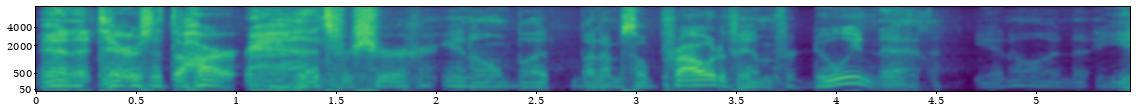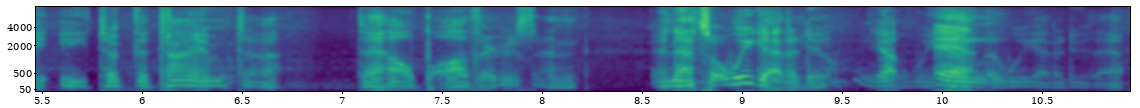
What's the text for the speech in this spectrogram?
man, it tears at the heart. That's for sure. You know, but but I'm so proud of him for doing that. You know, and he, he took the time to to help others, and and that's what we got to do. You Yep, know, we and- got we got to do that.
